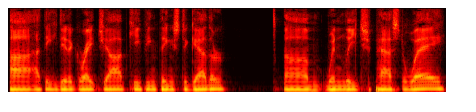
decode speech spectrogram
Uh, I think he did a great job keeping things together um, when Leach passed away,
